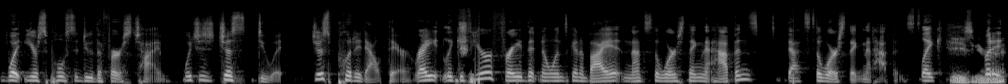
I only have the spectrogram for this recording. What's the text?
what you're supposed to do the first time, which is just do it, just put it out there, right? Like if you're afraid that no one's going to buy it, and that's the worst thing that happens, that's the worst thing that happens. Like Easy, but right? it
